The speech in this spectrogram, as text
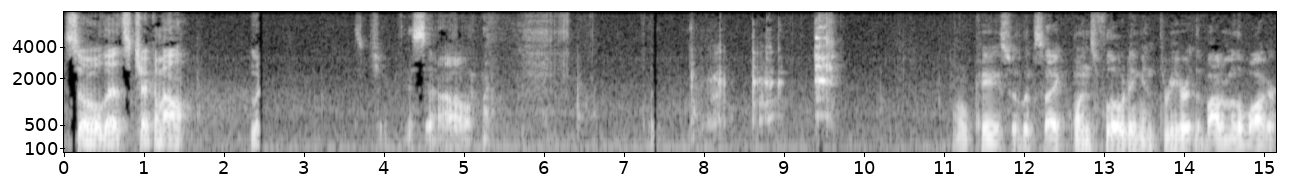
So let's check them out. Let's check this out. Okay, so it looks like one's floating and three are at the bottom of the water.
